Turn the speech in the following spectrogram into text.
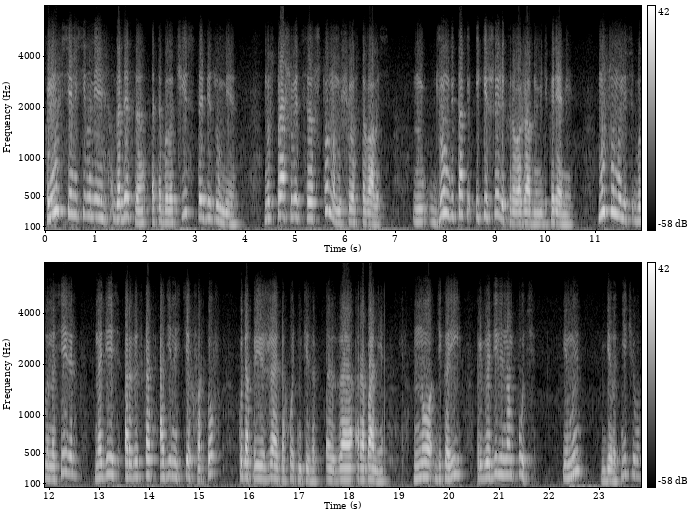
Клянусь всеми силами Гадеса, это было чистое безумие. Но спрашивается, что нам еще оставалось? Джунгли так и кишели кровожадными дикарями. Мы сунулись было на север, надеясь разыскать один из тех фортов, куда приезжают охотники за, э, за рабами. Но дикари преградили нам путь, и мы, делать нечего,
